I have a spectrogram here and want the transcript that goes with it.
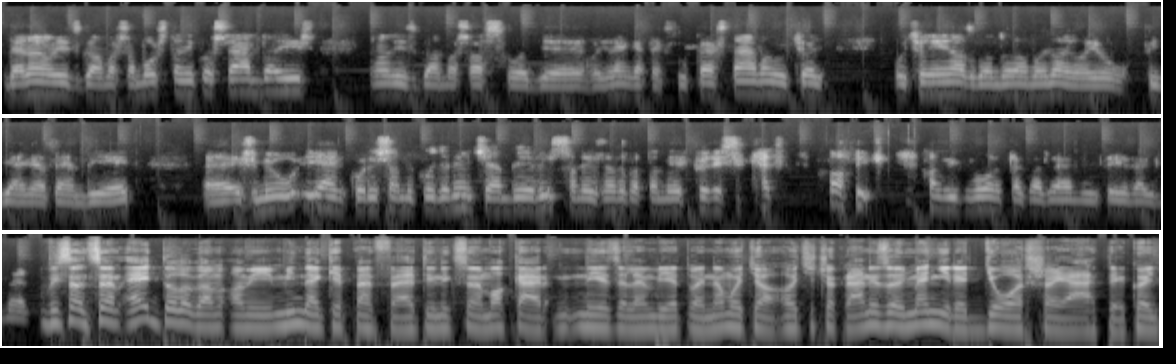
de nagyon izgalmas a mostani kosárda is, nagyon izgalmas az, hogy, hogy rengeteg szupersztár van, úgyhogy, úgyhogy én azt gondolom, hogy nagyon jó figyelni az NBA-t, és mi ilyenkor is, amikor ugye nincs NBA, visszanézni azokat a mérkőzéseket, amik, amik voltak az elmúlt években. Viszont szerintem egy dolog, am- ami mindenképpen feltűnik, szerintem akár nézel nba vagy nem, hogyha, hogyha csak ránézel, hogy mennyire gyors a játék, hogy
